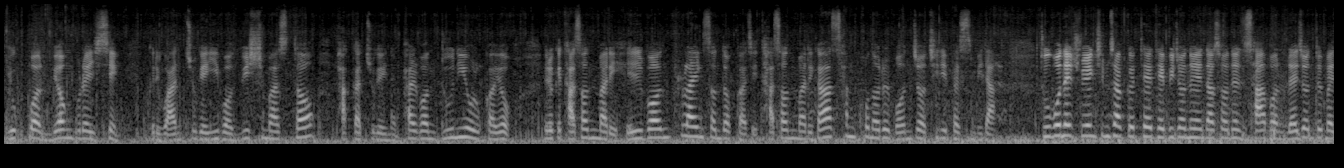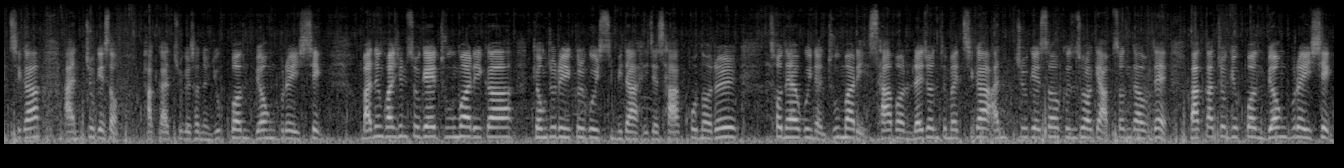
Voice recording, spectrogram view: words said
6번 명브레이싱 그리고 안쪽에 2번 위시마스터 바깥쪽에 있는 8번 눈이 올까요? 이렇게 다섯 마리 1번 플라잉 썬더까지 다섯 마리가 3코너를 먼저 진입했습니다. 두 번의 주행 심사 끝에 데뷔전에 나서는 4번 레전드 매치가 안쪽에서 바깥쪽에서는 6번 명브레이싱 많은 관심 속에 두 마리가 경주를 이끌고 있습니다. 이제 4코너를 선회하고 있는 두 마리 4번 레전드 매치가 안쪽에서 근소하게 앞선 가운데 바깥쪽 6번 명브레이싱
